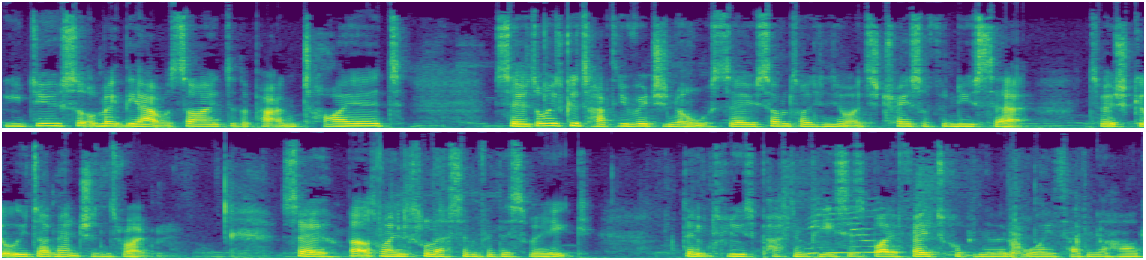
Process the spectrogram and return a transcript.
you do sort of make the outside of the pattern tired. So it's always good to have the original. So sometimes you want to trace off a new set to make sure you get all your dimensions right. So that was my little lesson for this week. Don't lose pattern pieces by photocopying them and always having a hard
